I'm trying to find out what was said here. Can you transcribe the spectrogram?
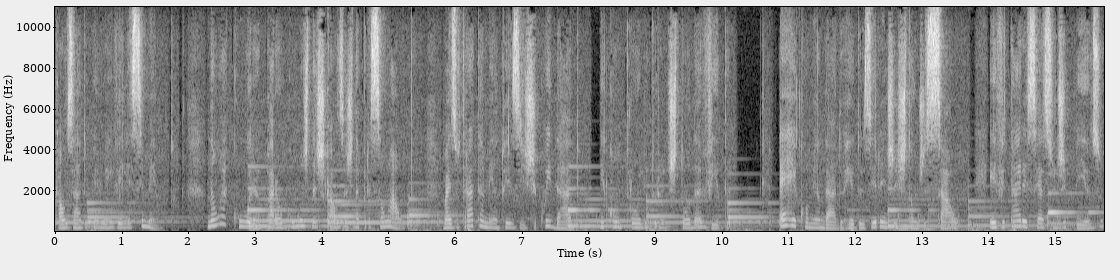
causado pelo envelhecimento. Não há cura para algumas das causas da pressão alta, mas o tratamento exige cuidado e controle durante toda a vida. É recomendado reduzir a ingestão de sal, evitar excesso de peso,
